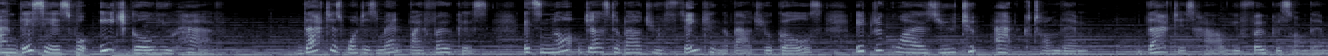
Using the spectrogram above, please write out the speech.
And this is for each goal you have. That is what is meant by focus. It's not just about you thinking about your goals, it requires you to act on them. That is how you focus on them.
